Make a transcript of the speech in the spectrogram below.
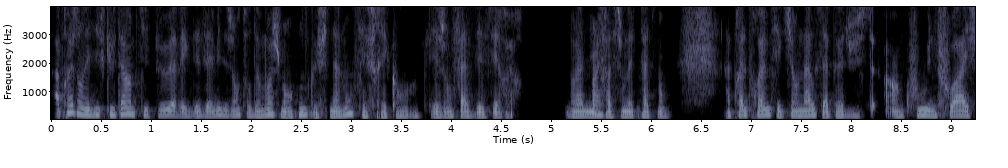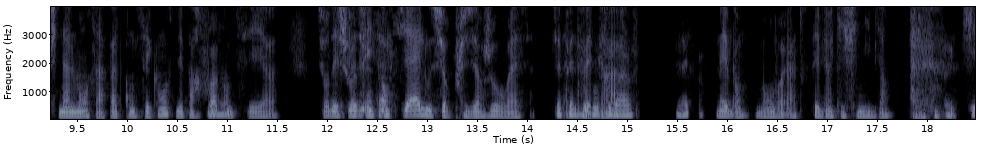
après j'en ai discuté un petit peu avec des amis, des gens autour de moi. Je me rends compte que finalement c'est fréquent hein, que les gens fassent des erreurs dans l'administration des traitements. Après, le problème, c'est qu'il y en a où ça peut être juste un coup, une fois, et finalement, ça n'a pas de conséquences. Mais parfois, mhm. quand c'est euh, sur des choses essentielles ou sur plusieurs jours, ouais, ça, peut, être grave. Mais bon, bon voilà, tout est bien qui finit bien. ok,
